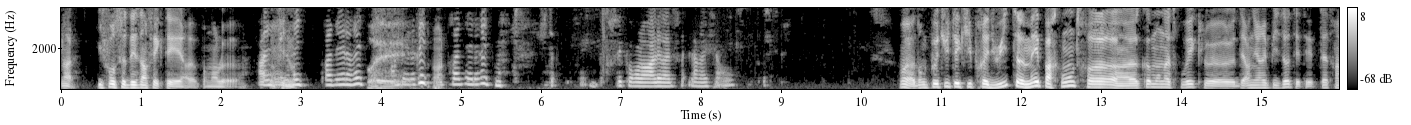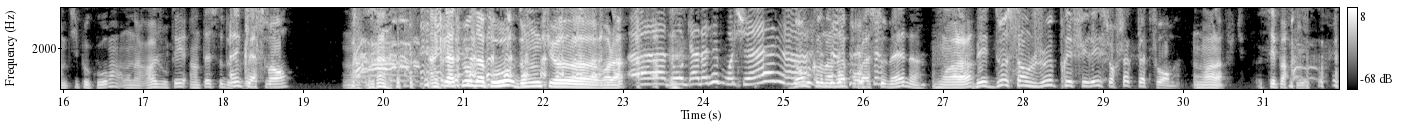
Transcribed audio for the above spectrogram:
Voilà. Il faut se désinfecter euh, pendant le Prenez le rythme, prenez le rythme, Ouais. prenez le rythme, Ouais. prenez le rythme. Putain, je sais qu'on aura la, réf- la référence. Voilà, donc petite équipe réduite, mais par contre, euh, comme on a trouvé que le dernier épisode était peut-être un petit peu court, on a rajouté un test de Un classement. un classement d'apo, donc euh, voilà, Ah, donc à l'année prochaine. euh, Donc on en a pour la semaine. voilà, Mais 200 jeux préférés sur chaque plateforme. voilà, c'est parti.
